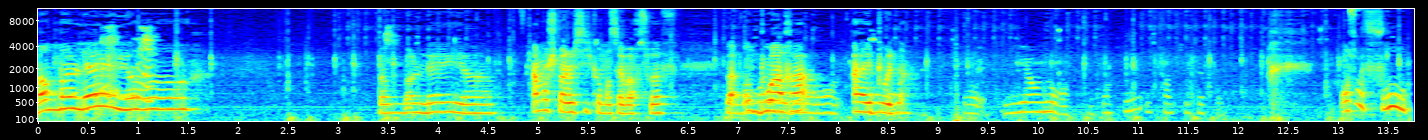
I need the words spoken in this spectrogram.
Bambaleo Bambaleo Ah, mon cheval aussi commence à avoir soif. Bah, on boira à Epona. Ouais, il est en orange. On s'en fout.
